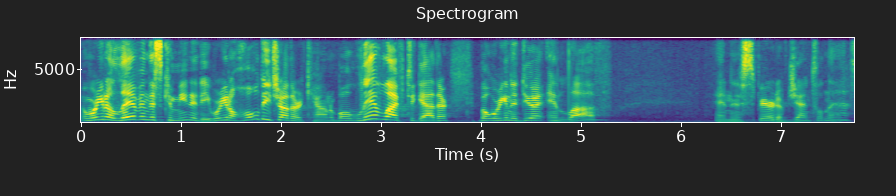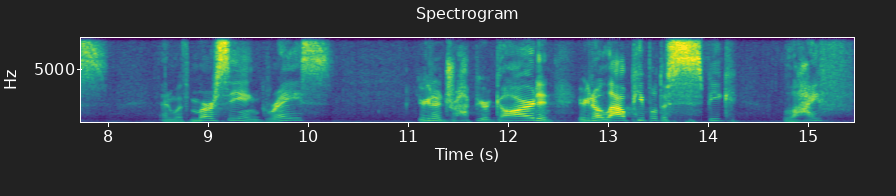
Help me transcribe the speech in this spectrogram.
And we're going to live in this community. We're going to hold each other accountable, live life together, but we're going to do it in love and in a spirit of gentleness and with mercy and grace. You're going to drop your guard and you're going to allow people to speak life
